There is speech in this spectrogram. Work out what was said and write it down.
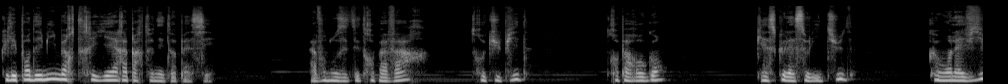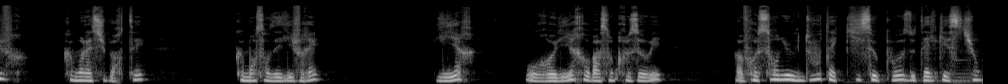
que les pandémies meurtrières appartenaient au passé. Avons-nous été trop avares, trop cupides, trop arrogants? Qu'est-ce que la solitude? Comment la vivre? Comment la supporter? Comment s'en délivrer? Lire, ou relire Robinson Crusoe offre sans nul doute à qui se pose de telles questions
